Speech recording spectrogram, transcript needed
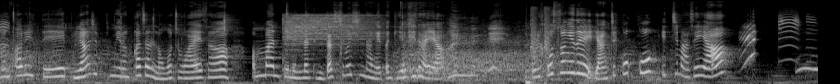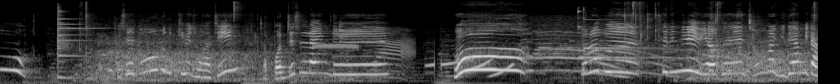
전 어릴 때 불량식품이랑 과자를 너무 좋아해서 엄마한테 맨날 진짜 스매싱 당했던 기억이 나요. 우리 꽃송이들 양치 꼭꼭 잊지 마세요. 오, 그새 너무 느낌이 좋아진 첫 번째 슬라임들 세린이의 위협은 정말 위대합니다.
